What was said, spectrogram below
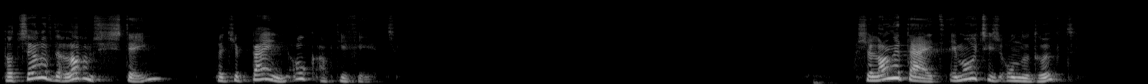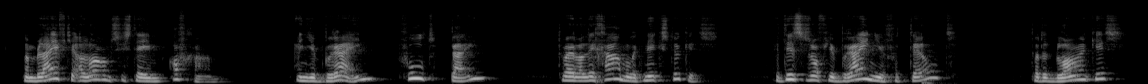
datzelfde alarmsysteem dat je pijn ook activeert. Als je lange tijd emoties onderdrukt, dan blijft je alarmsysteem afgaan en je brein voelt pijn terwijl er lichamelijk niks stuk is. Het is alsof je brein je vertelt dat het belangrijk is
